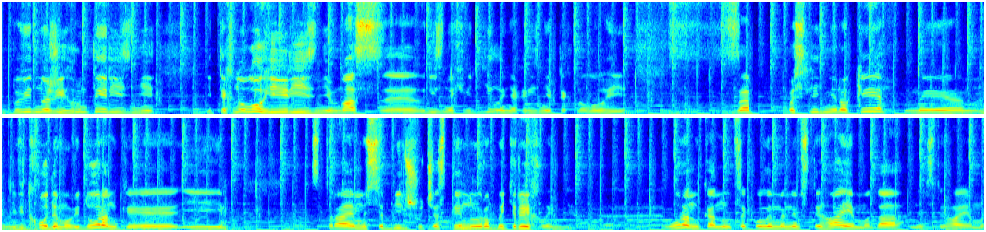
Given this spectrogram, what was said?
Відповідно ж, і ґрунти різні, і технології різні. У нас е, в різних відділеннях різні технології. За останні роки ми відходимо від оранки і стараємося більшу частину робити рихлення. Е, Оранка, ну це коли ми не встигаємо, да, не встигаємо,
